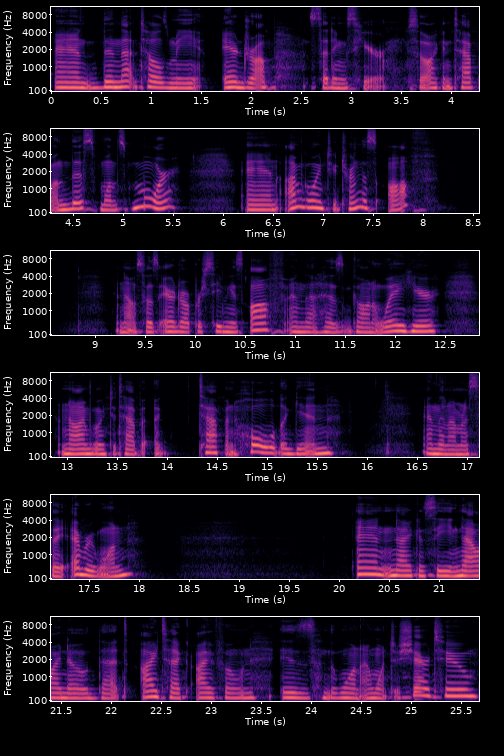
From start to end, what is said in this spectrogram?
And then that tells me airdrop settings here. So I can tap on this once more. And I'm going to turn this off. And now it says airdrop receiving is off and that has gone away here. And now I'm going to tap, uh, tap and hold again. And then I'm going to say everyone. And now you can see, now I know that iTech iPhone is the one I want to share to.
